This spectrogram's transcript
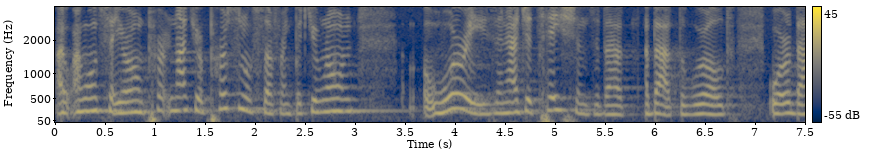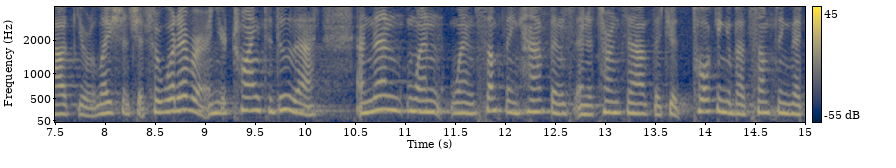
I, I, won't say your own, per, not your personal suffering, but your own worries and agitations about, about the world or about your relationships or whatever, and you're trying to do that. And then when, when something happens and it turns out that you're talking about something that,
